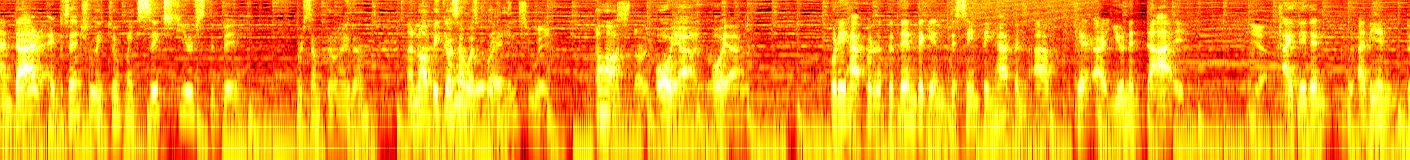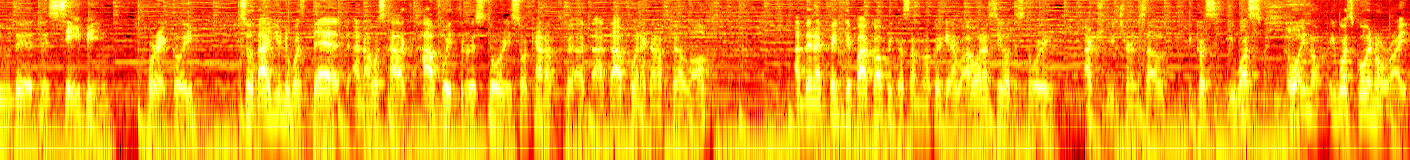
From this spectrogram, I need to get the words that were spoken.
And that essentially took me six years to beat, or something like that. And not because I was really playing. into it. Uh-huh. Oh, yeah. Oh, yeah. But it happened. But then again, the same thing happened. Uh, a unit died. Yeah. I didn't. I didn't do the the saving correctly. So that unit was dead, and I was like halfway through the story. So I kind of at, at that point I kind of fell off. And then I picked it back up because I'm like, okay, I, want to see how the story actually turns out because it was going. o- It was going alright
